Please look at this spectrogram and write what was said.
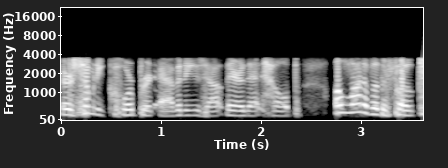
there are so many corporate avenues out there that help a lot of other folks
